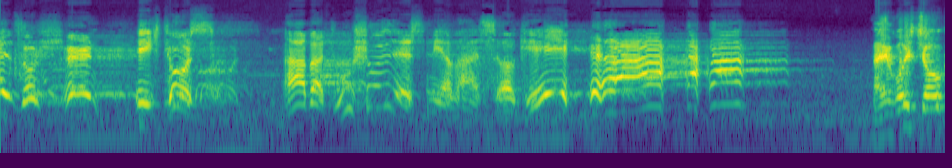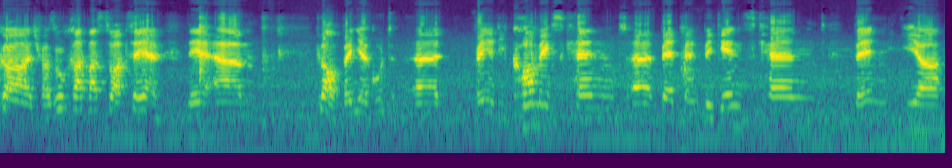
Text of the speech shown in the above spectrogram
Also schön, ich tu's. Aber du schuldest mir was, okay? Sei ruhig, Joker. Ich versuche gerade was zu erzählen. Nee, ähm, genau, wenn ihr gut, äh, wenn ihr die Comics kennt, äh, Batman Begins kennt, wenn ihr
